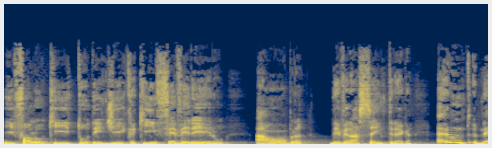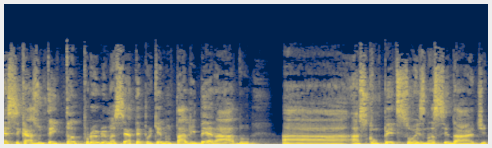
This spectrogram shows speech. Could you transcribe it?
E falou que tudo indica que em fevereiro a obra deverá ser entrega. É, nesse caso não tem tanto problema assim, até porque não está liberado a, as competições na cidade.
